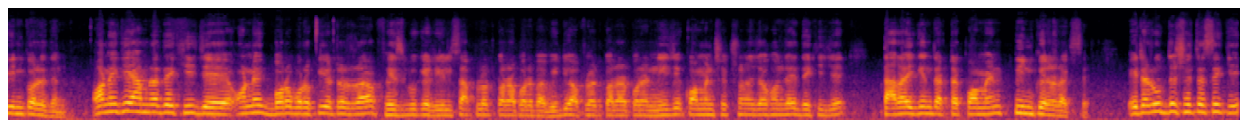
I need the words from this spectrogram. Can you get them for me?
পিন করে দেন। অনেকেই আমরা দেখি যে অনেক বড় বড় ক্রিয়েটররা ফেসবুকে রিলস আপলোড করার পরে বা ভিডিও আপলোড করার পরে নিজে কমেন্ট সেকশনে যখন যাই দেখি যে তারাই কিন্তু একটা কমেন্ট পিন করে রাখছে। এটার উদ্দেশ্য হইতেছে কি,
